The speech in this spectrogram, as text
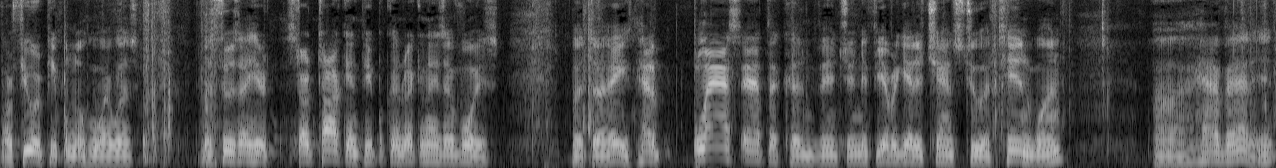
or fewer people know who I was. But as soon as I hear start talking, people can recognize that voice. But uh, hey, had a blast at the convention. If you ever get a chance to attend one, uh, have at it.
